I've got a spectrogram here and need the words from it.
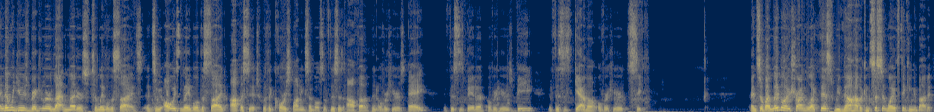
And then we use regular Latin letters to label the sides. And so we always label the side opposite with a corresponding symbol. So if this is alpha, then over here is A. If this is beta, over here is B. If this is gamma, over here it's C. And so by labeling a triangle like this, we now have a consistent way of thinking about it.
